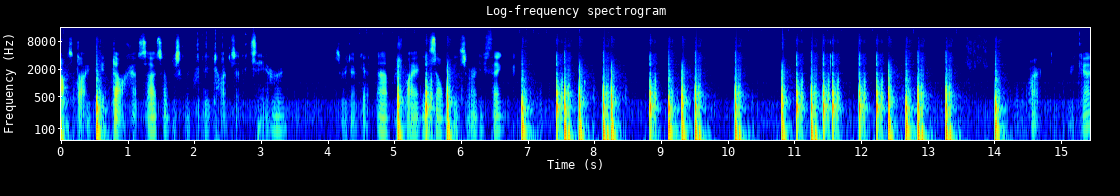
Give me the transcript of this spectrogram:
Oh, it's starting to get dark outside, so I'm just going to quickly time set it zero, so we don't get ambushed by any zombies or anything. Right, here we go.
